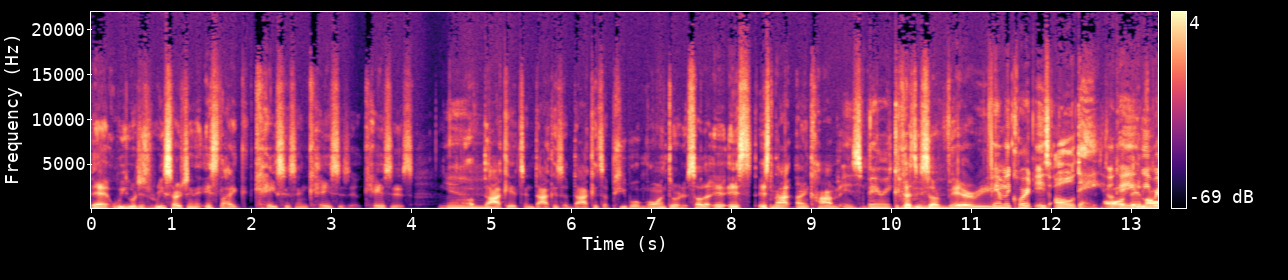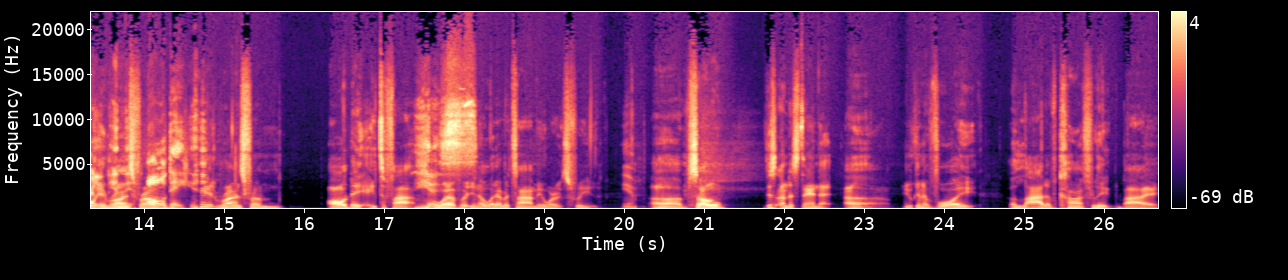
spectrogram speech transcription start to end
that we were just researching, it's like cases and cases and cases Yeah. of dockets and dockets of dockets of people going through it. So that it, it's it's not uncommon It's very because these are very family court is all day. All okay? day We long. It runs from- all day. it runs from all day eight to five, Yes. whatever you know, whatever time it works for you. Yeah. Um. So just understand that uh, you can avoid a lot of conflict by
